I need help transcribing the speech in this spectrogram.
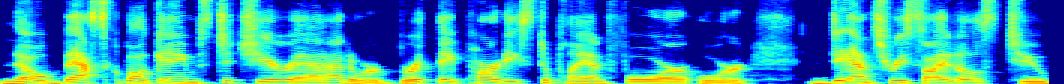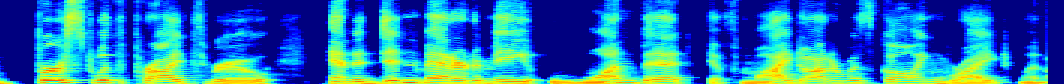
no basketball games to cheer at, or birthday parties to plan for, or dance recitals to burst with pride through. And it didn't matter to me one bit if my daughter was going right when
